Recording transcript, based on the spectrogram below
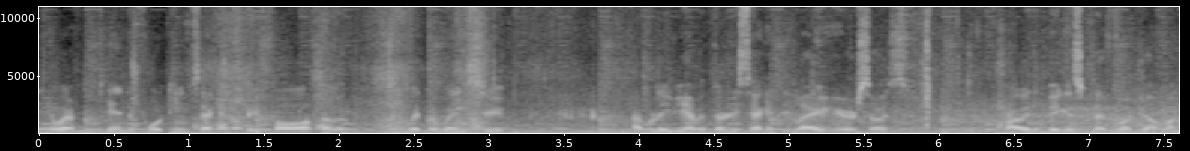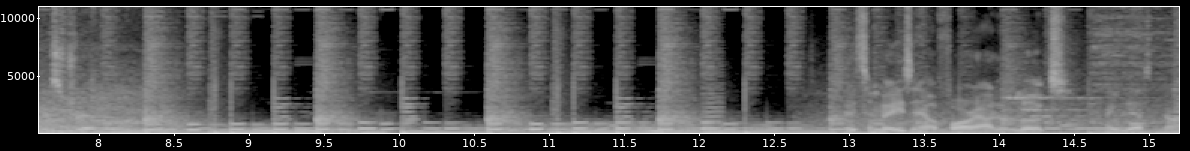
anywhere from 10 to 14 seconds free fall off of it. And with the wingsuit, I believe you have a 30 second delay here, so it's probably the biggest cliff wall jump on this trip. It's amazing how far out it looks. Maybe that's not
